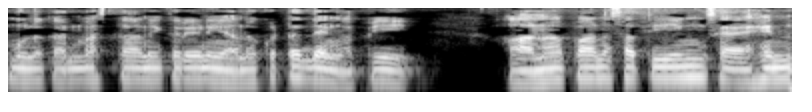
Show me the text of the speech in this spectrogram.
මුල කර්මස්ථානයේ කරගෙන යනකොට දැන් අපි ආනාපාන සතියෙන් සෑහෙන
